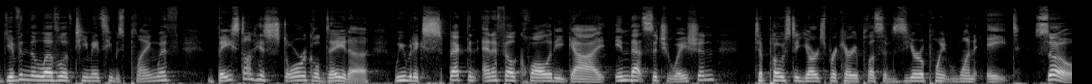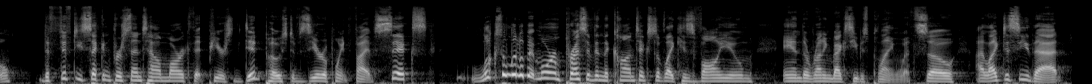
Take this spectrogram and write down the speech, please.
given the level of teammates he was playing with, based on historical data, we would expect an NFL quality guy in that situation to post a yards per carry plus of 0.18. So, the 52nd percentile mark that Pierce did post of 0.56 looks a little bit more impressive in the context of like his volume and the running backs he was playing with. So I like to see that.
